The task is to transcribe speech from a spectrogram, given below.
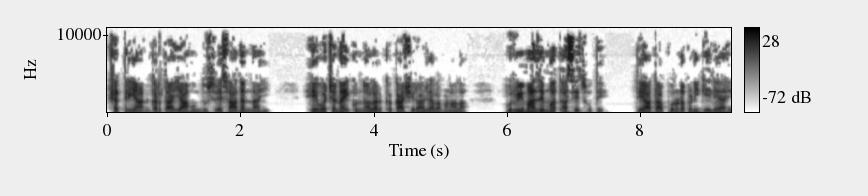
क्षत्रियांकरता याहून दुसरे साधन नाही. हे वचन ऐकून अलर्क काशीराजाला म्हणाला पूर्वी माझे मत असेच होते. ते आता पूर्णपणे गेले आहे.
